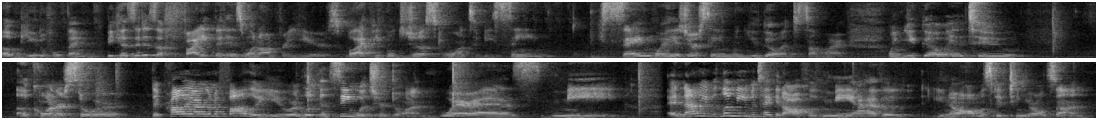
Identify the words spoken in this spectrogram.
a beautiful thing because it is a fight that has went on for years. Black people just want to be seen the same way as you're seen when you go into somewhere. When you go into a corner store they probably aren't going to follow you or look and see what you're doing. Whereas me, and not even let me even take it off of me. I have a you know almost 15 year old son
